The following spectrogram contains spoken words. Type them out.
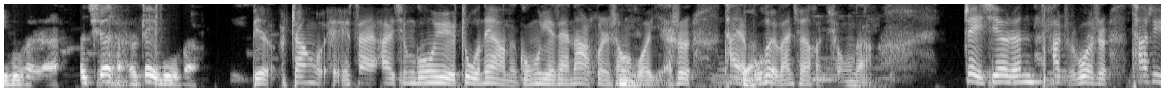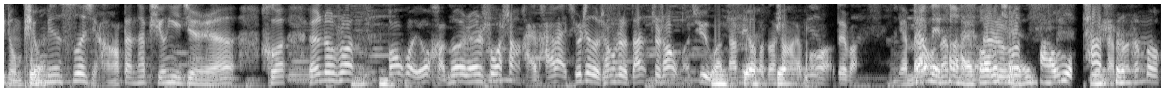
一部分人，他缺少是这部分。别张伟在爱情公寓住那样的公寓，在那儿混生活，也是他也不会完全很穷的。这些人他只不过是他是一种平民思想，但他平易近人。和人都说，包括有很多人说上海排外，其实这座城市咱至少我去过，咱们有很多上海朋友，对吧？也没有那上海但是说他怎么能够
